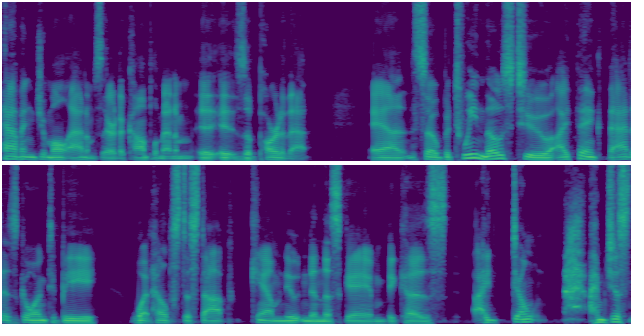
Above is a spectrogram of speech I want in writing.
having Jamal Adams there to complement him is a part of that. And so between those two, I think that is going to be what helps to stop Cam Newton in this game because I don't, I'm just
